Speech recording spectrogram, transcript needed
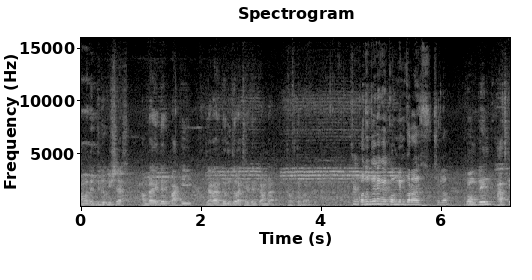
আমাদের দৃঢ় বিশ্বাস, আমরা এদের বাকি যারা জড়িত আছে এদেরকে আমরা ধরতে পারব। কতদিন আগে কমপ্লেন করা হয়েছিল? কমপ্লেন আজকে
